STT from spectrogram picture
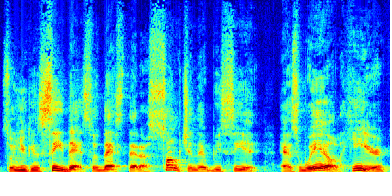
So you can see that. So that's that assumption that we see it as well here.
